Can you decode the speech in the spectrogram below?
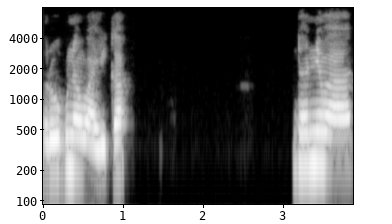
रुग्णवाहिका धन्यवाद।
